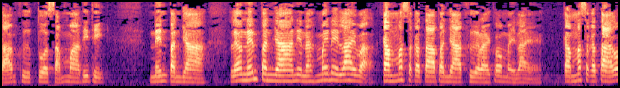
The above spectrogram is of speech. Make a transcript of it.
สามคือตัวสัมมาทิฏฐิเน้นปัญญา แล้วเน้นปัญญาเนี่ยนะไม่ได้ไล่ว่ากรรมมสกตาปัญญาคืออะไรก็ไม่ไล่กรรมมสกตาก็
